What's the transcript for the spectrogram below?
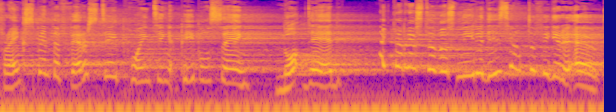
Frank spent the first day pointing at people saying, not dead, like the rest of us needed his help to figure it out.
